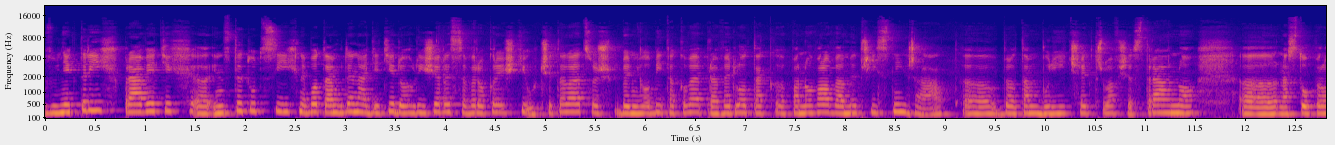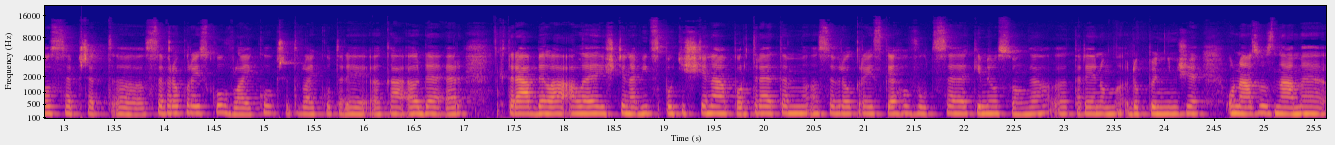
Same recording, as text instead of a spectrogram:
v některých právě těch eh, institucích nebo tam, kde na děti dohlíželi severokorejští učitelé, což by mělo být takové pravidlo, tak panoval velmi přísný řád. Eh, byl tam budíček třeba v 6 ráno, eh, nastoupilo se před severokorejskou vlajku, před vlajku tedy KLDR, která byla ale ještě navíc potištěná portrétem severokorejského vůdce Kim Il-sunga. Tady jenom doplním, že u nás ho známe,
